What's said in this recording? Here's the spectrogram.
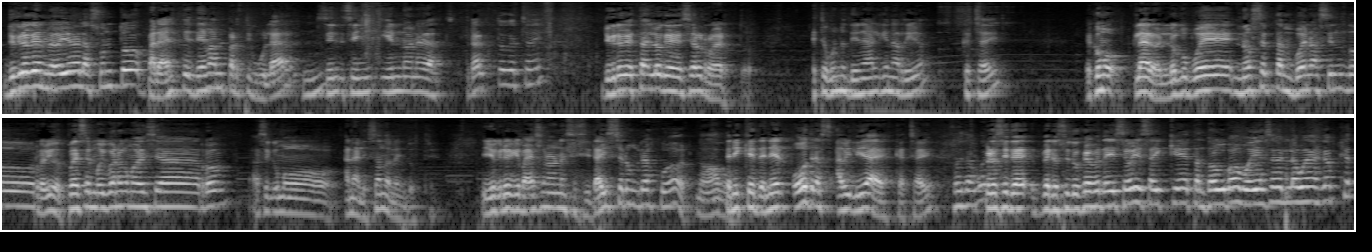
yo creo que el meollo del asunto para este tema en particular, sin, sin irnos en el abstracto, ¿cachai? yo creo que está en lo que decía el Roberto. Este weón no tiene a alguien arriba, ¿cachai? Es como, claro, el loco puede no ser tan bueno haciendo reviews. Puede ser muy bueno, como decía Rob, así como analizando la industria. Y yo creo que para eso no necesitáis ser un gran jugador. No. Tenéis que tener otras habilidades, ¿cachai? Pero si, te, pero si tu jefe te dice, oye, ¿sabes qué? Están todos ocupados, voy a hacer la wea de Cuphead.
